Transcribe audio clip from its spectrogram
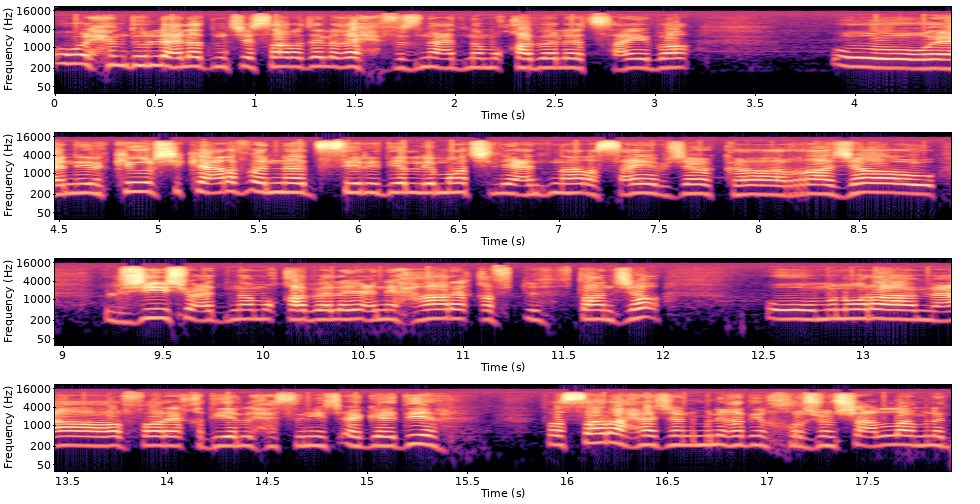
والحمد لله على هذه الانتصارات اللي غيحفزنا عندنا مقابلات صعيبة. ويعني كل شيء كيعرف أن هذه السيري ديال لي ماتش اللي عندنا راه صعيب جاك الرجاء والجيش وعندنا مقابلة يعني حارقة في طنجة. ومن وراها مع الفريق ديال الحسنيه أكادير. فالصراحه ملي غادي نخرجوا إن شاء الله من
